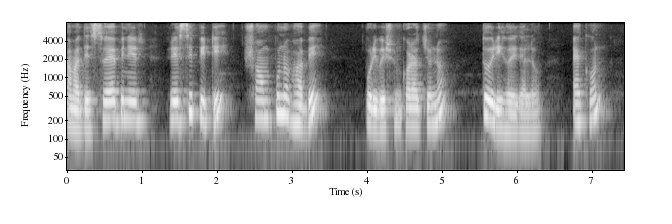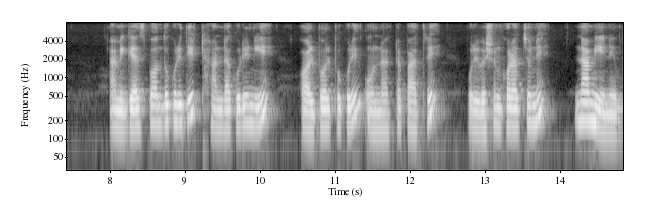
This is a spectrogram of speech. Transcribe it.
আমাদের সয়াবিনের রেসিপিটি সম্পূর্ণভাবে পরিবেশন করার জন্য তৈরি হয়ে গেল। এখন আমি গ্যাস বন্ধ করে দিয়ে ঠান্ডা করে নিয়ে অল্প অল্প করে অন্য একটা পাত্রে পরিবেশন করার জন্যে নামিয়ে নেব।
